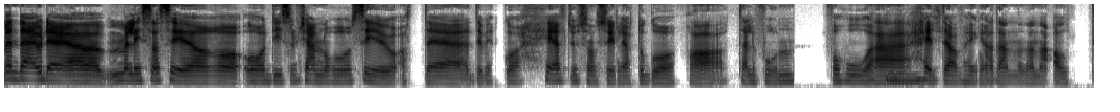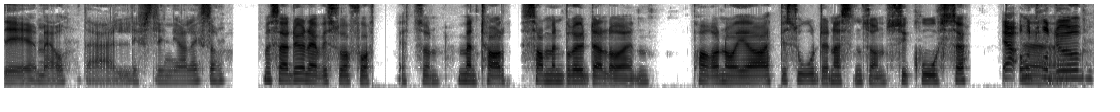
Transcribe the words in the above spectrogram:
Men det er jo det Melissa sier, og, og de som kjenner henne, sier jo at det, det virker helt usannsynlig at hun går fra telefonen. For hun er Mm. helt avhengig av den, og den er alltid med henne. Det er livslinja, liksom. Men så er det jo det hvis hun har fått et sånn mentalt sammenbrudd eller en paranoia-episode, nesten sånn psykose. Ja, hun Eh. trodde jo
